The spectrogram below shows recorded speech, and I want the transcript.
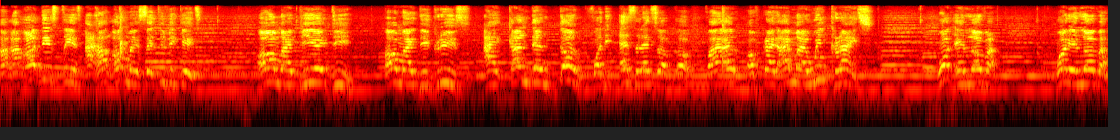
all these things, I have all my certificates, all my PhD, all my degrees, I count them done for the excellence of God, of Christ. I might win Christ. What a lover! What a lover!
